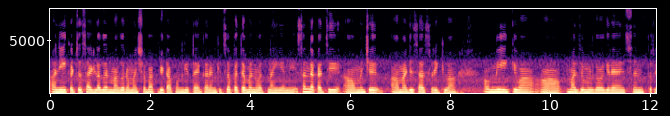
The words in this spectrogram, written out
आणि इकडच्या साईडला गरमागरम अशा भाकरी टाकून घेत आहे कारण की चपात्या बनवत नाही आहे मी. संध्याकाळची म्हणजे माझे सासरे किंवा मी किंवा माझा मुलगा वगैरे असेल तर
